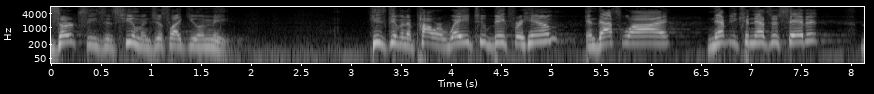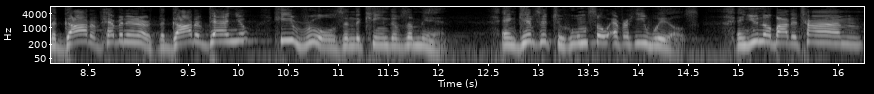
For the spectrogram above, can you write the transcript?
Xerxes is human just like you and me. He's given a power way too big for him, and that's why Nebuchadnezzar said it. The God of heaven and earth, the God of Daniel, he rules in the kingdoms of men and gives it to whomsoever he wills. And you know, by the time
